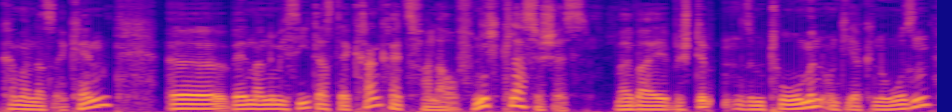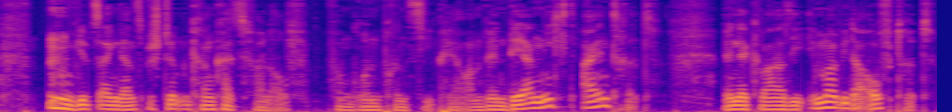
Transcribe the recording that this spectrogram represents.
kann man das erkennen, äh, wenn man nämlich sieht, dass der Krankheitsverlauf nicht klassisch ist. Weil bei bestimmten Symptomen und Diagnosen gibt es einen ganz bestimmten Krankheitsverlauf vom Grundprinzip her. Und wenn der nicht eintritt, wenn der quasi immer wieder auftritt,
